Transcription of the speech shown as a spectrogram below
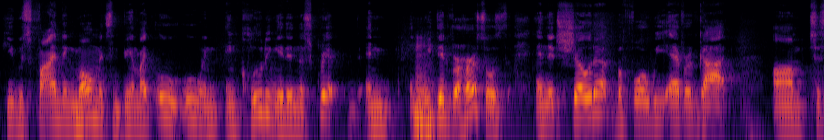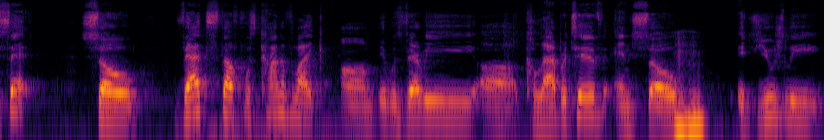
he was finding moments and being like, ooh, ooh, and including it in the script. And, and we did rehearsals, and it showed up before we ever got um, to set. So that stuff was kind of like, um, it was very uh, collaborative. And so it's usually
